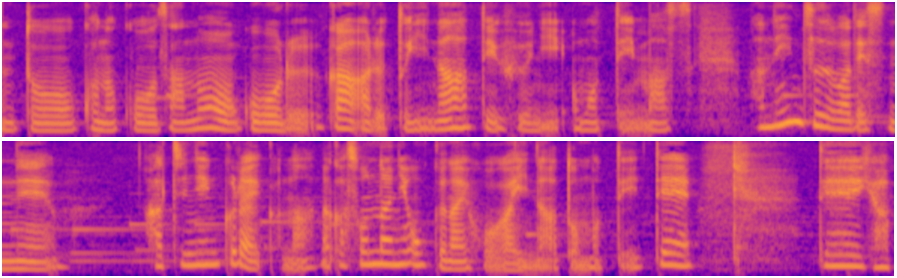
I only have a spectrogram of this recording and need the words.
うんと、この講座のゴールがあるといいなっていうふうに思っています。まあ、人数はですね8人くらいかななんかそんなに多くない方がいいなと思っていてでやっ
